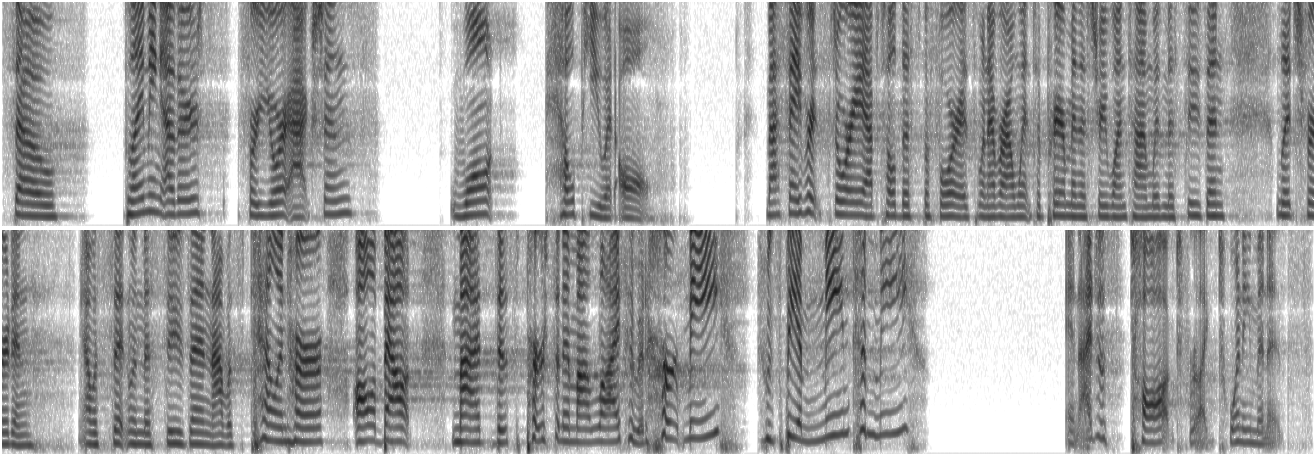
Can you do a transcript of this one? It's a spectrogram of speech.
So, blaming others for your actions won't help you at all. My favorite story, I've told this before, is whenever I went to prayer ministry one time with Miss Susan Litchford, and I was sitting with Miss Susan, and I was telling her all about my this person in my life who had hurt me, who's being mean to me. And I just talked for like 20 minutes.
